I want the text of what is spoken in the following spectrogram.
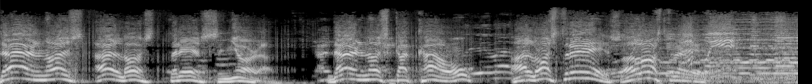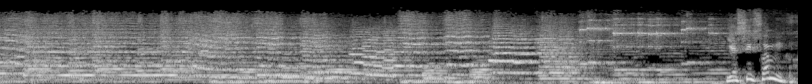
Darnos a los tres, señora. Darnos cacao a los tres, a los tres. Ah, pues. Y así fue, amigo.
